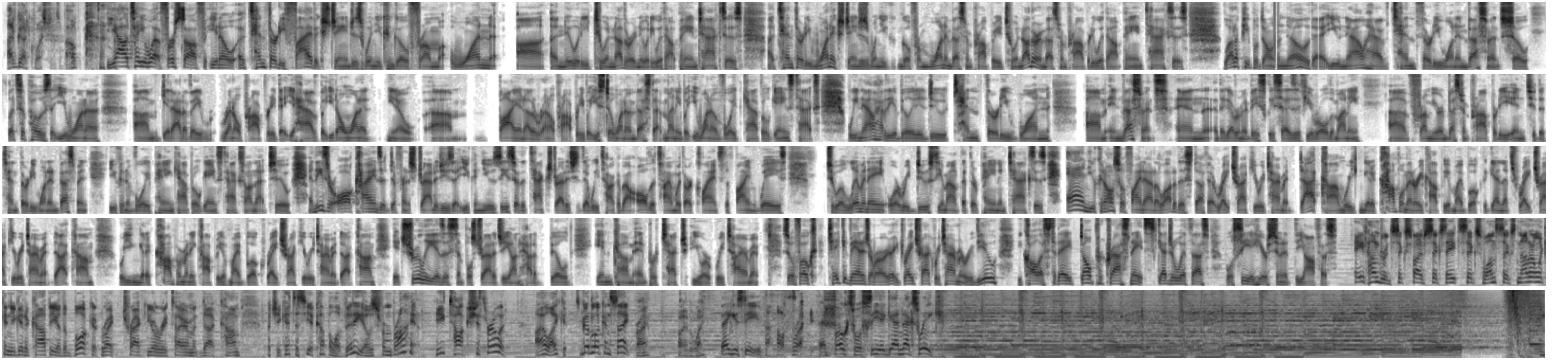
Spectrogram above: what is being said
I've got questions about. yeah, I'll tell you what. First off, you know, a 1035 exchange is when you can go from one uh, annuity to another annuity without paying taxes. A 1031 exchange is when you can go from one investment property to another investment property without paying taxes. A lot of people don't know that you now have 1031 investments. So let's suppose that you want to um, get out of a rental property that you have, but you don't want to, you know, um, buy another rental property, but you still want to invest that money, but you want to avoid capital gains tax. We now have the ability to do 1031 um, investments. And the government basically says if you roll the money uh, from your investment property into the 1031 investment, you can avoid paying capital gains tax on that too. And these are all kinds of different strategies that you can use. These are the tax strategies that we talk about all the time with our clients to find ways to eliminate or reduce the amount that they're paying in taxes. And you can also find out a lot of this stuff at righttrackyourretirement.com, where you can get a complimentary copy of my book. Again, that's righttrackyourretirement.com, where you can get a complimentary copy of my book, righttrackyourretirement.com. It truly is a simple strategy on how to build income and protect your retirement. So, folks, take advantage of our Right Track Retirement Review. You call us today. Don't procrastinate. Schedule with us. We'll see you here soon at the office. 800 656 8616. Not only can you get a copy of the book at Right trackyourretirement.com, but you get to see a couple of videos from Brian. He talks you through it. I like it. It's a good looking site, Brian, by the way. Thank you, Steve. All right. And folks, we'll see you again next week.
